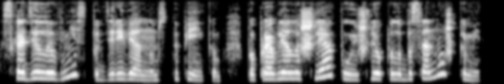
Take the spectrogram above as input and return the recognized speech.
сходила вниз по деревянным ступенькам, поправляла шляпу и шлепала босоножками,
